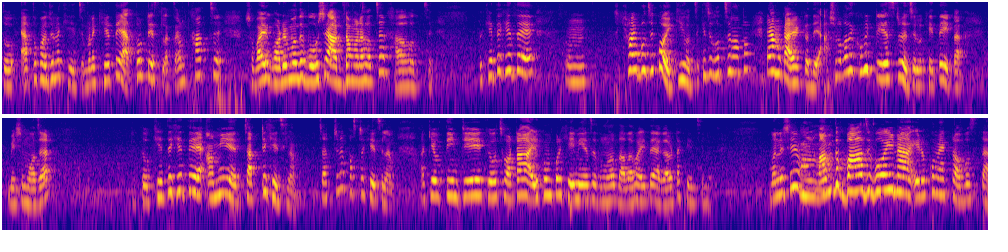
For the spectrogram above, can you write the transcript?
তো এত কয়জনে খেয়েছে? মানে খেতে এত টেস্ট লাগছে। এখন খাচ্ছে, সবাই ঘরের মধ্যে বসে আড্ডা মারা হচ্ছে আর খাওয়া হচ্ছে। তো খেতে খেতে সবাই বলছে, কই, কি হচ্ছে? কিছু হচ্ছে না তো? এ আমাকে আরেকটা দে। আসল কথা, খুবই টেস্ট হয়েছিল খেতে, এটা বেশি মজার। তো খেতে খেতে আমি চারটে খেয়েছিলাম। চারটে না পাঁচটা খেয়েছিলাম। আর কেউ তিনটে, কেউ ছটা, এরকম করে খেয়ে নিয়েছে। তোমার দাদা ভাইতে এগারোটা খেয়েছিল। মানে সে, আমি তো বাজবই না, এরকম একটা অবস্থা।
